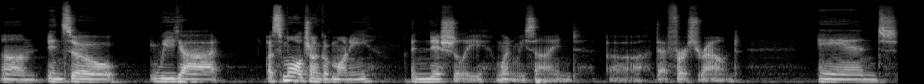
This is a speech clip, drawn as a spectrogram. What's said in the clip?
um, and so we got a small chunk of money initially when we signed uh, that first round, and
